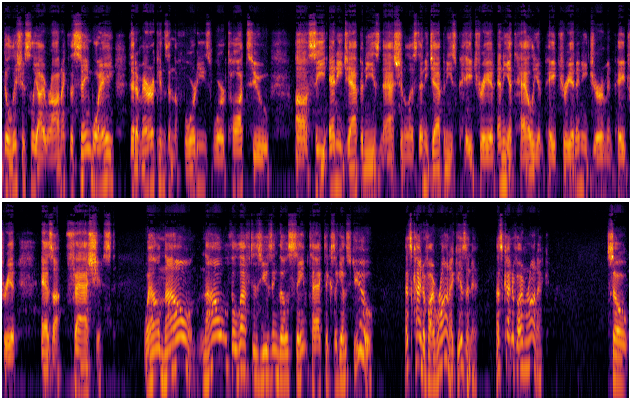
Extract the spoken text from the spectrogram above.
deliciously ironic? The same way that Americans in the 40s were taught to uh, see any Japanese nationalist, any Japanese patriot, any Italian patriot, any German patriot as a fascist. Well, now, now the left is using those same tactics against you. That's kind of ironic, isn't it? That's kind of ironic. So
